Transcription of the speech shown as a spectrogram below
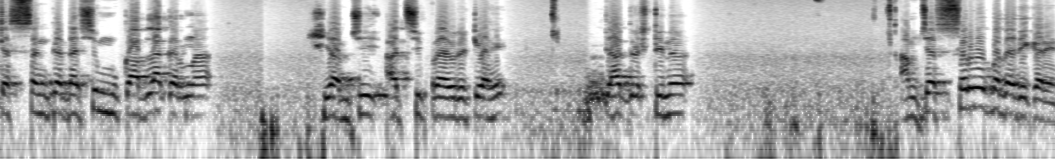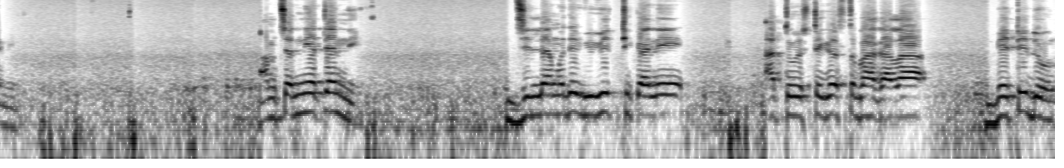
त्या संकटाशी मुकाबला करणं ही आमची आजची प्रायोरिटी आहे. त्या दृष्टीनं आमच्या सर्व पदाधिकाऱ्यांनी आमच्या नेत्यांनी जिल्ह्यामध्ये विविध ठिकाणी अतिवृष्टीग्रस्त भागाला भेटी देऊन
